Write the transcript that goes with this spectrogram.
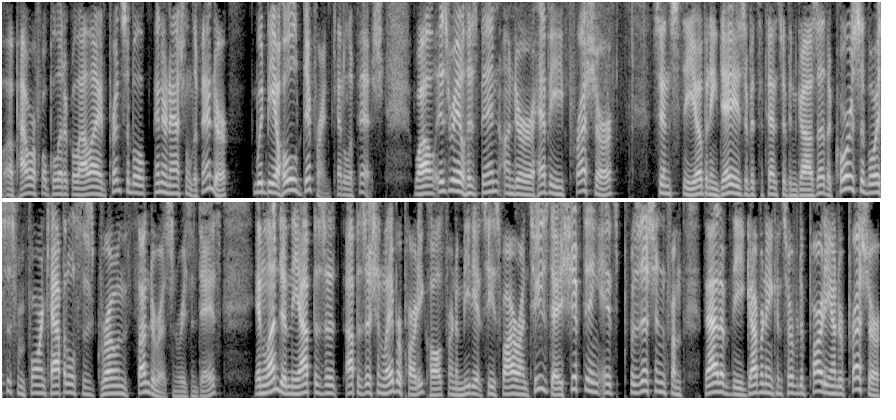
a powerful political ally, and principal international defender, would be a whole different kettle of fish. While Israel has been under heavy pressure since the opening days of its offensive in Gaza, the chorus of voices from foreign capitals has grown thunderous in recent days. In London, the opposition Labour Party called for an immediate ceasefire on Tuesday, shifting its position from that of the governing Conservative Party under pressure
